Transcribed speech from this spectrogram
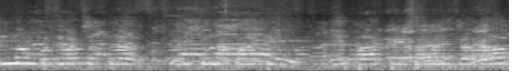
ഇന്നും പ്രതിപക്ഷത്തിൽ ഇരിക്കുന്ന പാർട്ടി ഈ പാർട്ടിയെ സംബന്ധിച്ചിടത്തോളം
